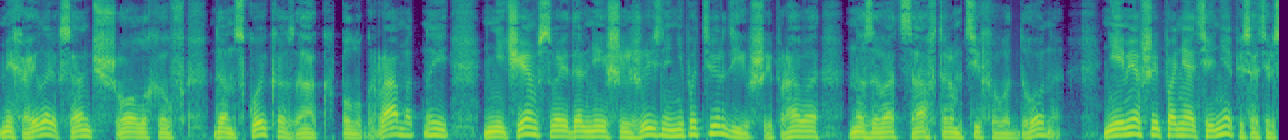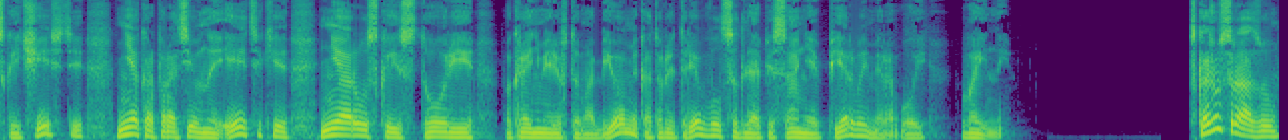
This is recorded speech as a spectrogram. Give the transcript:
Михаил Александрович Шолохов, донской казак, полуграмотный, ничем в своей дальнейшей жизни не подтвердивший право называться автором «Тихого дона», не имевший понятия ни о писательской чести, ни о корпоративной этике, ни о русской истории, по крайней мере в том объеме, который требовался для описания Первой мировой войны. Скажу сразу,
